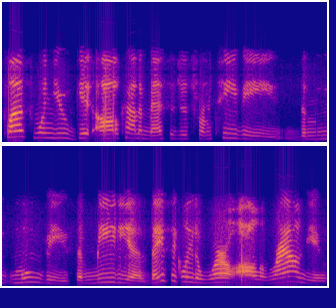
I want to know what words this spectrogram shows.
Plus, when you get all kind of messages from TV, the movies, the media, basically the world all around you,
